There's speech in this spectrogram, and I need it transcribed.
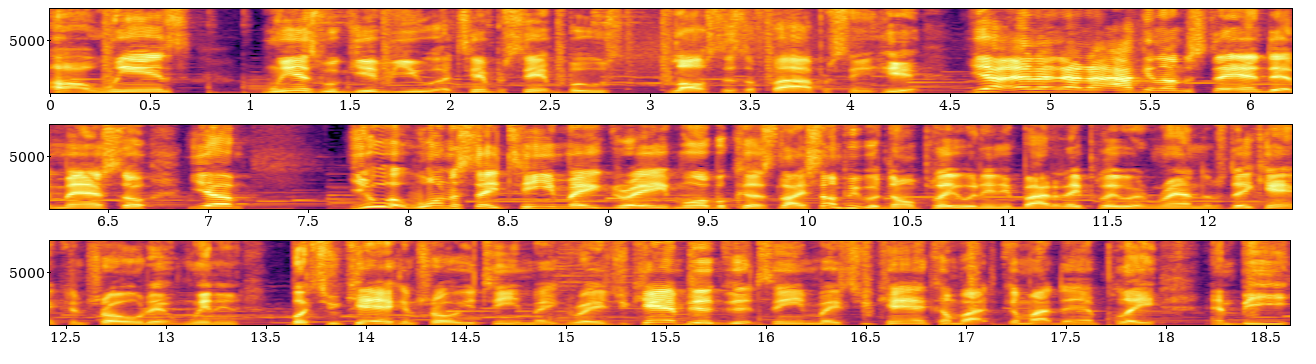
Uh, wins wins will give you a 10% boost. Losses a 5% hit. Yeah, and, and, and I can understand that, man. So yeah you would want to say teammate grade more because like some people don't play with anybody they play with randoms they can't control that winning but you can control your teammate grades you can be a good teammate you can come out come out there and play and be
